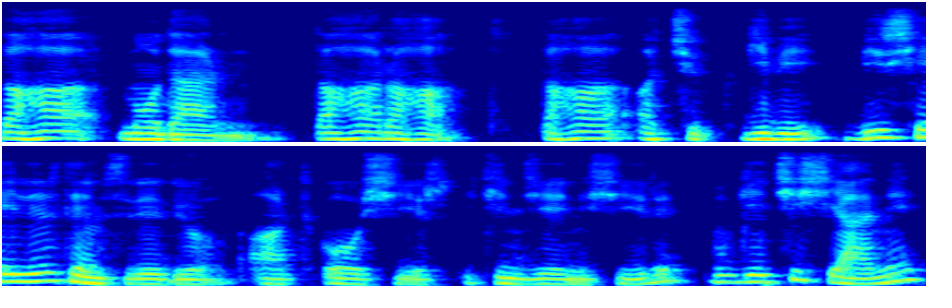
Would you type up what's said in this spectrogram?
daha modern, daha rahat, daha açık gibi bir şeyleri temsil ediyor artık o şiir, ikinci yeni şiiri. Bu geçiş yani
